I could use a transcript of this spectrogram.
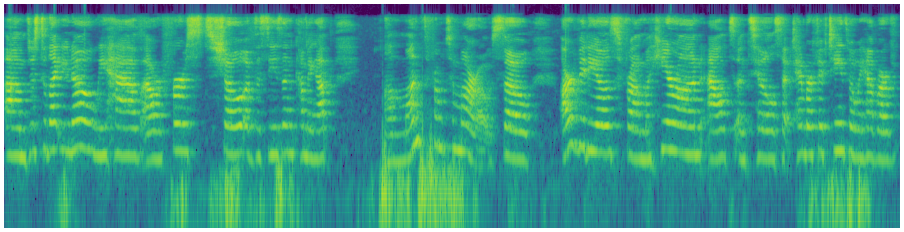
Um, just to let you know, we have our first show of the season coming up a month from tomorrow. So our videos from here on out until September 15th when we have our,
